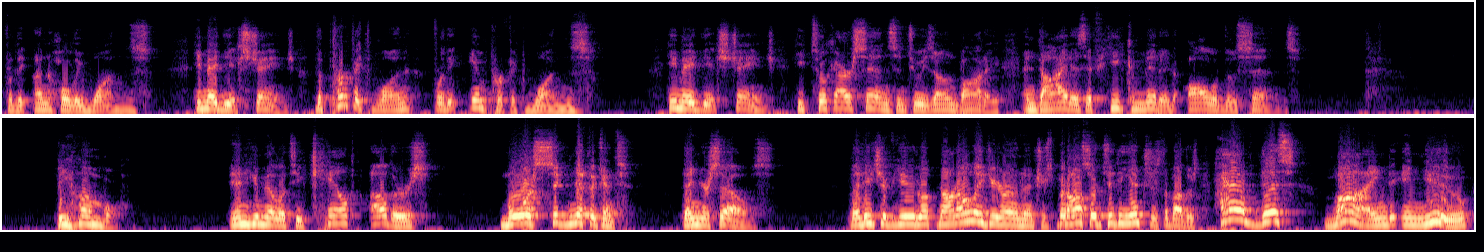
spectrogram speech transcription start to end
for the unholy ones. He made the exchange. The perfect one for the imperfect ones. He made the exchange. He took our sins into his own body and died as if he committed all of those sins. Be humble. In humility, count others more significant than yourselves. Let each of you look not only to your own interest, but also to the interest of others. Have this mind in you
